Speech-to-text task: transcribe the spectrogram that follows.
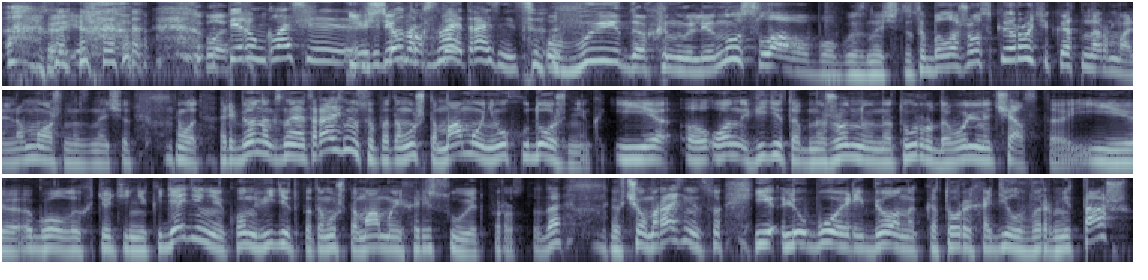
В первом классе ребенок знает разницу. Выдохнули. Ну, слава богу, значит. Это была жесткая эротика, это нормально, можно, значит. Вот. Ребенок знает разницу, потому что мама у него художник. И э, он видит обнаженную натуру довольно часто. И голых тетенек и дяденек он видит, потому что мама их рисует просто, да. В чем разница? И любой ребенок, который ходил в Эрмитаж,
